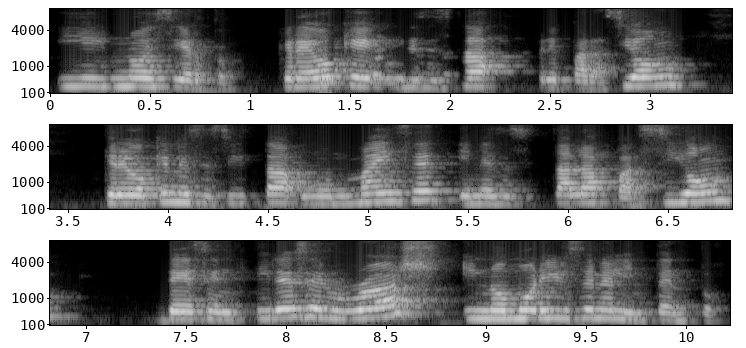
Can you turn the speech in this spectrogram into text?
Y no es cierto. Creo que necesita preparación, creo que necesita un mindset y necesita la pasión de sentir ese rush y no morirse en el intento.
